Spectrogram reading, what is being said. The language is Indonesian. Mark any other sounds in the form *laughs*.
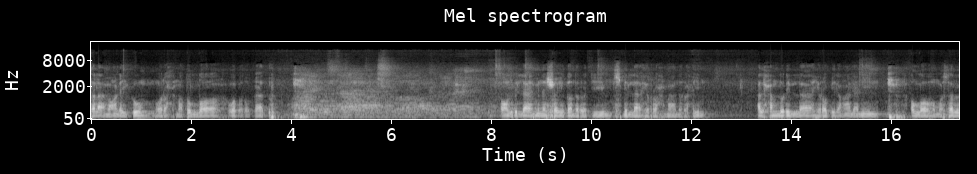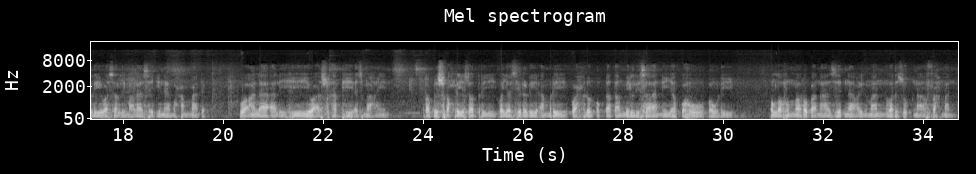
Assalamualaikum warahmatullahi wabarakatuh. أعوذ بالله من الشيطان الرجيم بسم الله الرحمن الرحيم الحمد لله رب العالمين اللهم صل وسلم على سيدنا محمد وعلى آله وأصحابه أجمعين Rabbi syrahli sadri wa yassirli amri wa hlul uqdatan min lisani yafqahu qawli. Allahumma rabbana zidna ilman warzukna fahman.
